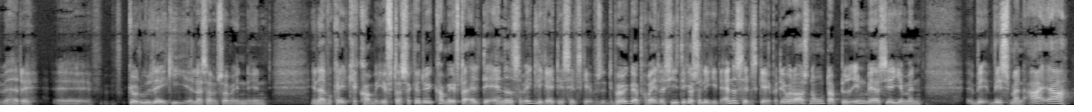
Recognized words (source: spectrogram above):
hvad hedder det, øh, gjort udlæg i, eller som, som en, en, en advokat kan komme efter, så kan du ikke komme efter alt det andet, som ikke ligger i det selskab. Så det behøver ikke være privat at sige, det kan så ligge i et andet selskab, og det var der også nogen, der bød ind med at sige, jamen, hvis man ejer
